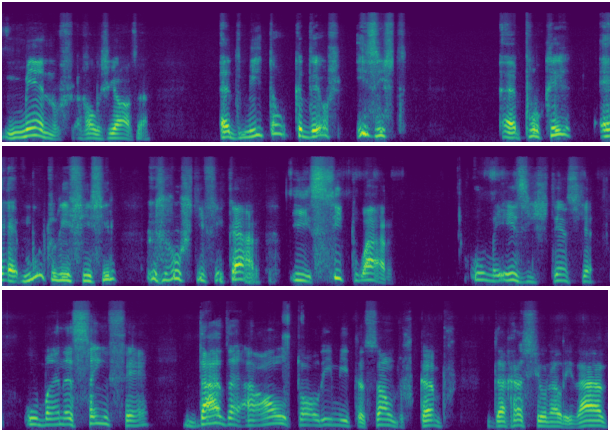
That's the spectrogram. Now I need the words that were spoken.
menos religiosa, admitam que Deus existe. Eh, porque é muito difícil justificar e situar uma existência humana sem fé, dada a autolimitação dos campos da racionalidade,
